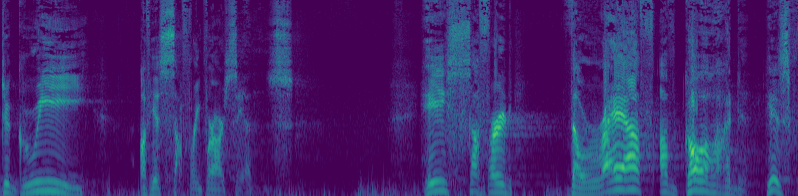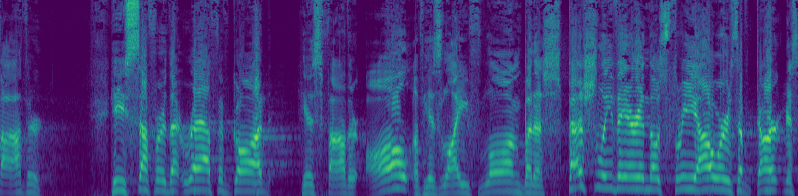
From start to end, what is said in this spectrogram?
degree of his suffering for our sins. He suffered the wrath of God, his Father. He suffered that wrath of God his father all of his life long, but especially there in those three hours of darkness,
